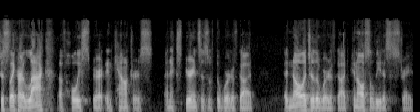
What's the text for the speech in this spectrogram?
Just like our lack of Holy Spirit encounters and experiences with the Word of God and knowledge of the Word of God can also lead us astray.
